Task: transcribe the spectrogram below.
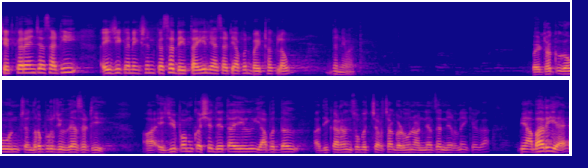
शेतकऱ्यांच्यासाठी एजी कनेक्शन कसं देता येईल यासाठी आपण बैठक लावू. धन्यवाद. बैठक गाऊन चंद्रपूर जिल्ह्यासाठी एजी पंप कसे देता येईल याबद्दल अधिकाऱ्यांसोबत चर्चा घडवून आणण्याचा निर्णय केला. मी आभारी आहे.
